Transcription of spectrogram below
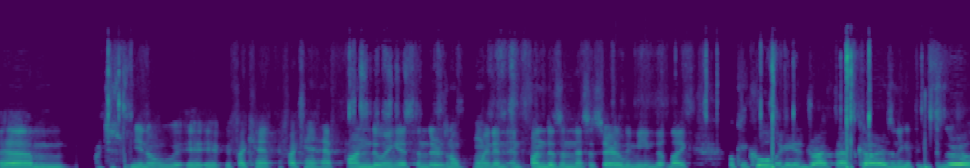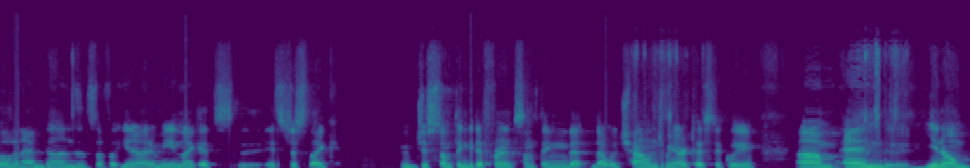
um, just you know if, if, i can't if i can't have fun doing it then there's no point. And, and fun doesn't necessarily mean that like okay cool like i get to drive fast cars and i get to get the girl and i have guns and stuff like you know what i mean? Like it's it's just like just something different something that that would challenge me artistically. Um, and you know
